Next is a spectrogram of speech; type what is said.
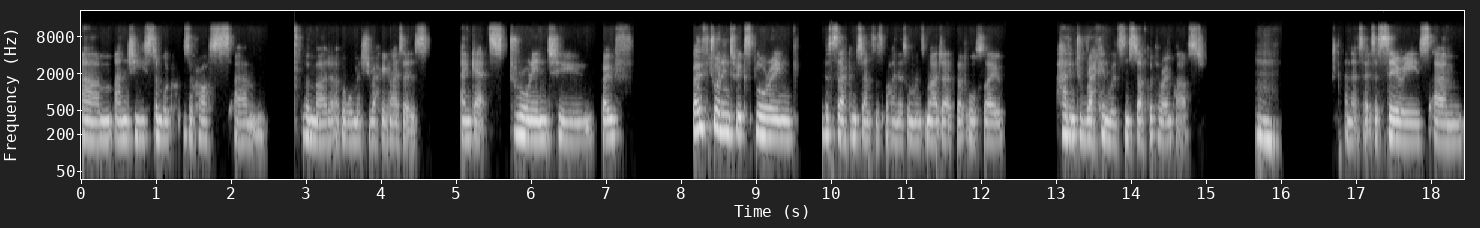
um, and she stumbles across um, the murder of a woman she recognizes and gets drawn into both both drawn into exploring the circumstances behind this woman's murder but also having to reckon with some stuff with her own past mm. and that's so it's a series um,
